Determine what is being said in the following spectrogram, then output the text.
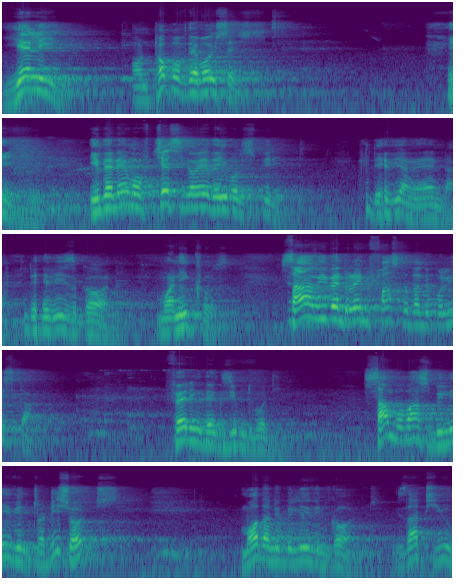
yelling on top of their voices in the name of chasing away the evil spirit. Devi ameenda. Devi is gone. Mwanikos. Some even ran faster than the police car, ferrying the exhumed body. Some of us believe in traditions more than we believe in God. Is that you?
